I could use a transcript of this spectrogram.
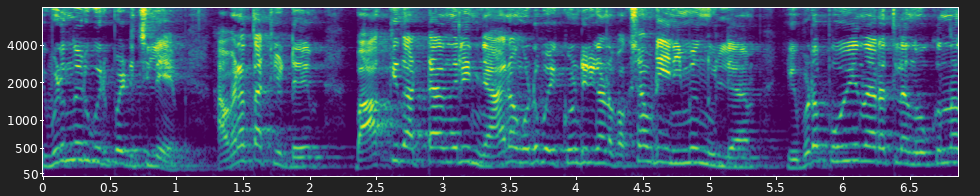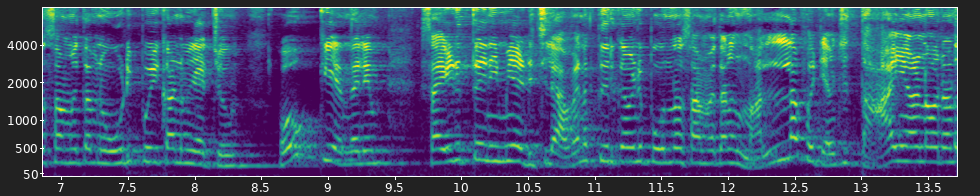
ഇവിടുന്ന് ഒരു കുരിപ്പടിച്ചില്ലേ അവനെ തട്ടിയിട്ട് ബാക്കി തട്ടാങ്കിൽ ഞാൻ അങ്ങോട്ട് പോയിക്കൊണ്ടിരിക്കുകയാണ്. പക്ഷെ അവിടെ ഇനിമയൊന്നുമില്ല ഇവിടെ പോയി നേരത്തില്ല. നോക്കുന്ന സമയത്ത് അവൻ ഓടിപ്പോയി കാണും വിചാരിച്ചു. ഓക്കെ എന്തായാലും സൈഡത്തെ ഇനിമയെ അടിച്ചില്ല. അവനെ തീർക്കാൻ വേണ്ടി പോകുന്ന സമയത്താണ് നല്ല പറ്റി. അവൻ തായാണ് ഒരാൾ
